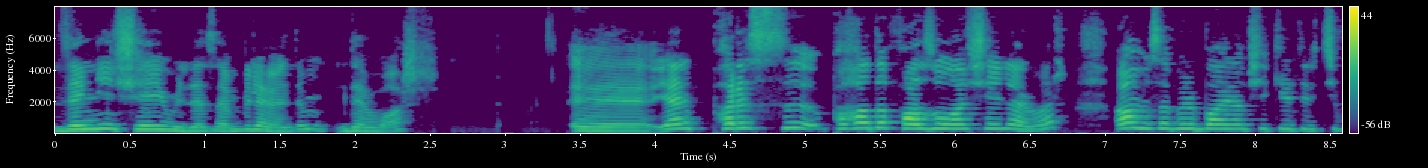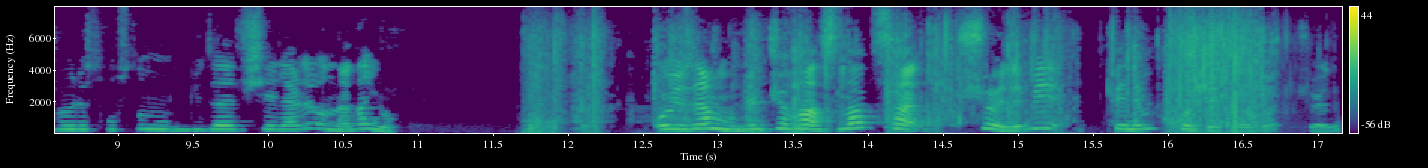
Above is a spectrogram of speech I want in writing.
zengin şey mi desem bilemedim de var. Ee, yani parası pahada fazla olan şeyler var. Ama mesela böyle bayram şekeridir içi böyle soslu güzel şeylerden onlardan yok. O yüzden bugünkü hasılat şöyle bir benim poşet oldu. Şöyle.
